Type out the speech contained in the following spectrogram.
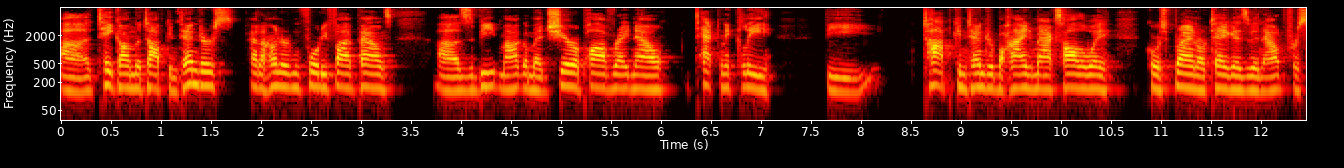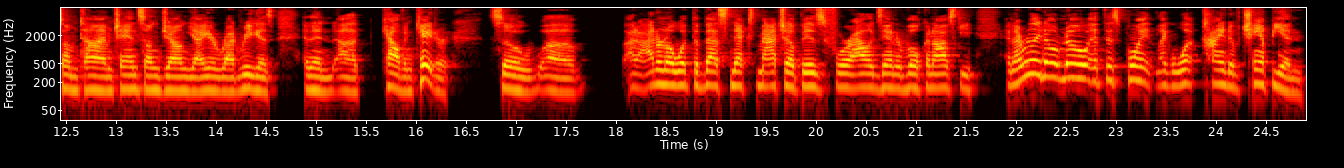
uh, take on the top contenders at 145 pounds. Uh, Zabit Magomedsharipov right now, technically the top contender behind Max Holloway. Of course, Brian Ortega has been out for some time, Chan Sung Jung, Yair Rodriguez, and then uh, Calvin Kattar. So uh, I, I, don't know what the best next matchup is for Alexander Volkanovski, and I really don't know at this point like what kind of champion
